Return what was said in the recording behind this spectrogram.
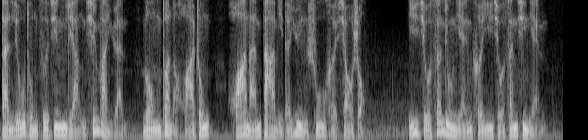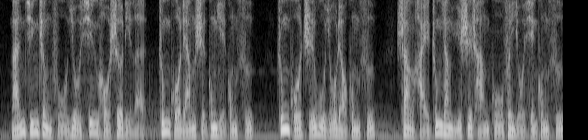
但流动资金两千万元，垄断了华中、华南大米的运输和销售。一九三六年和一九三七年。南京政府又先后设立了中国粮食工业公司、中国植物油料公司、上海中央鱼市场股份有限公司、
